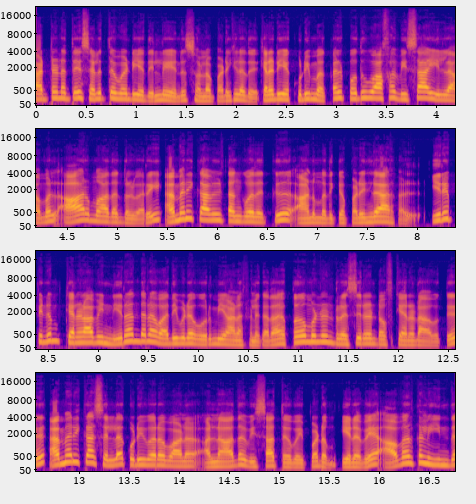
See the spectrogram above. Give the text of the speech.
கட்டணத்தை செலுத்த வேண்டியதில்லை என்று சொல்லப்படுகிறது. கனடிய குடிமக்கள் பொதுவாக விசா இல்லாமல் ஆறு மாதங்கள் வரை அமெரிக்காவில் தங்குவதற்கு அனுமதிக்கப்படுகிறார்கள். இருப்பினும் கனடாவின் நிரந்தர வதிவிட உரிமையாளர்களுக்கு அதாவது பெர்மனன்ட் ரெசிடென்ட் ஆஃப் கனடாவுக்கு அமெரிக்கா செல்ல குடிவரவாளர் அல்லாத விசா தேவைப்படும். எனவே அவர்கள் இந்த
